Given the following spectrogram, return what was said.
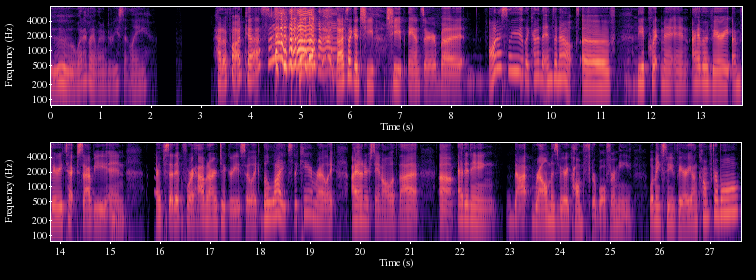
Ooh, what have I learned recently? Had a podcast. That's like a cheap, cheap answer. But honestly, like kind of the ins and outs of the equipment. And I have a very, I'm very tech savvy and I've said it before, I have an art degree. So, like the lights, the camera, like I understand all of that. Um, editing, that realm is very comfortable for me. What makes me very uncomfortable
